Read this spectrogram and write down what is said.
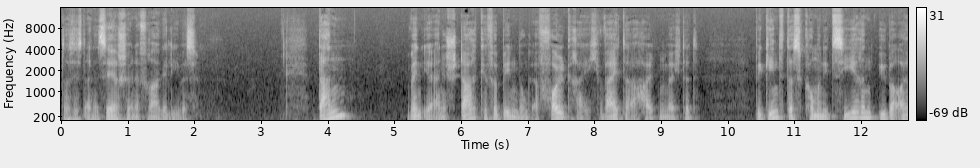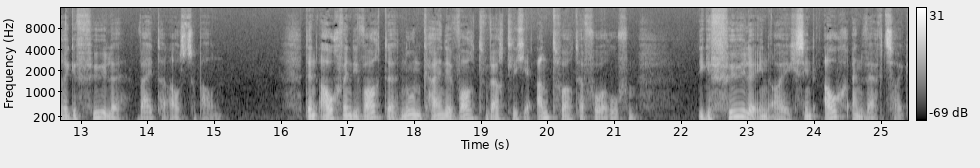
Das ist eine sehr schöne Frage, Liebes. Dann, wenn ihr eine starke Verbindung erfolgreich weitererhalten möchtet, beginnt das Kommunizieren über eure Gefühle weiter auszubauen. Denn auch wenn die Worte nun keine wortwörtliche Antwort hervorrufen, die Gefühle in euch sind auch ein Werkzeug,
